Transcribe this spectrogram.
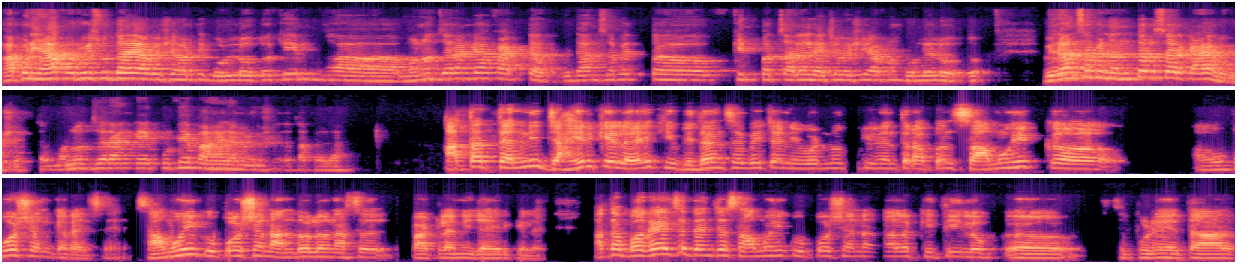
आपण यापूर्वी सुद्धा या विषयावरती बोललो होतो की मनोज जरांगे हा फॅक्टर विधानसभेत कितपत चालेल याच्याविषयी आपण बोललेलो होतो. विधानसभेनंतर सर काय होऊ शकतं? मनोज जरांगे कुठे पाहायला मिळू शकतात आपल्याला? आता त्यांनी जाहीर केलंय की विधानसभेच्या निवडणुकीनंतर आपण सामूहिक उपोषण करायचंय. सामूहिक उपोषण आंदोलन असं पाटलांनी जाहीर केलंय. आता बघायचं त्यांच्या सामूहिक उपोषणाला किती लोक पुढे येतात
